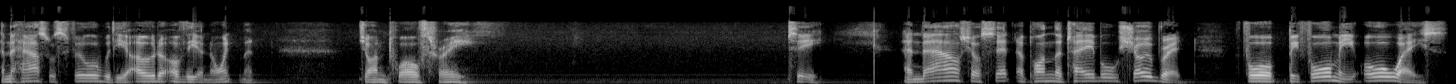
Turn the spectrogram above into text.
And the house was filled with the odor of the anointment. John 12:3. See, and thou shalt set upon the table showbread, for before me always.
